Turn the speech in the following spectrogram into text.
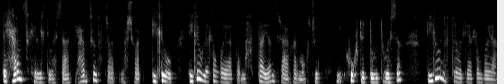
одоо хярамцаг хэрэгэлдэг байсан. Хярамцгийн дотор бол маш их дэлүү, дэлүүг ялангуяа одоо махта янз бүрийн аргаар монголчууд хүүхдүүд өгдөг байсан. Дэлгүүн дотор бол ялангуяа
